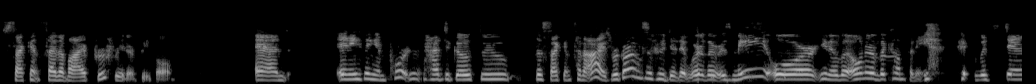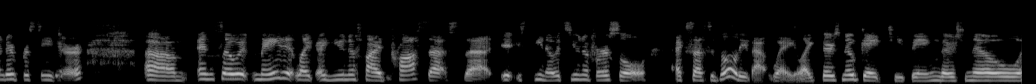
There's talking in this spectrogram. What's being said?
second set of eye proofreader people. And anything important had to go through the second set of eyes, regardless of who did it, whether it was me or you know the owner of the company. it was standard procedure, um, and so it made it like a unified process that it, you know it's universal accessibility that way. Like there's no gatekeeping, there's no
